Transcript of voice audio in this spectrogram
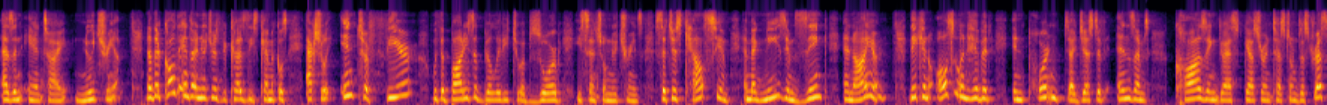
as an anti nutrient. Now, they're called anti nutrients because these chemicals actually interfere with the body's ability to absorb essential nutrients such as calcium and magnesium, zinc, and iron. They can also inhibit important digestive enzymes causing gastrointestinal distress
